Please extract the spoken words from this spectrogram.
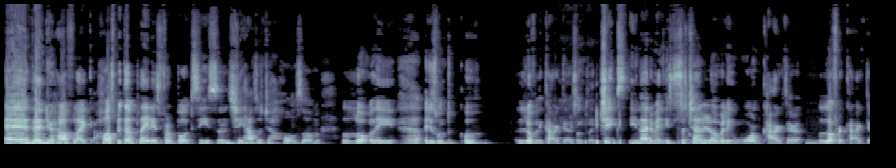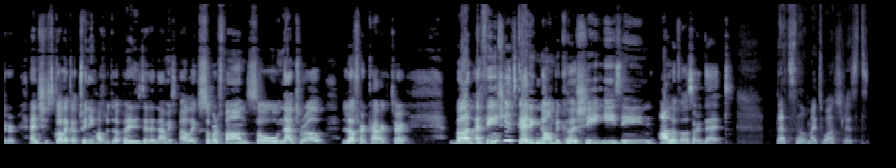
And then you have like hospital playlist for both seasons. She has such a wholesome, lovely. I just want to. Oh, lovely character. So like chicks, you know what I mean? It's such a lovely, warm character. Mm. Love her character, and she's got like a twinning hospital playlist. The dynamics are like super fun, so natural. Love her character, but I think she's getting known because she is in All of Us Are Dead. That's still my to watch list.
